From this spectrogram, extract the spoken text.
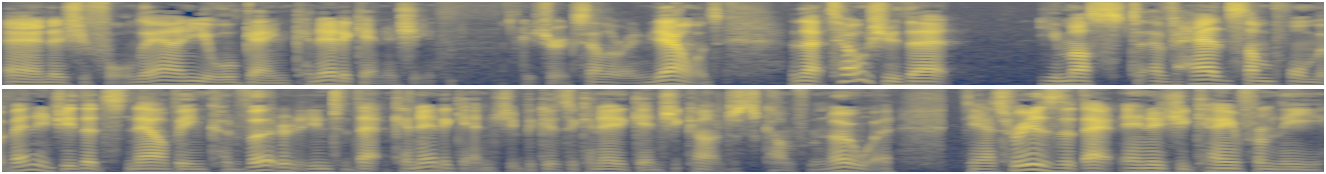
And as you fall down, you will gain kinetic energy because you're accelerating downwards. And that tells you that you must have had some form of energy that's now being converted into that kinetic energy because the kinetic energy can't just come from nowhere. The answer is that that energy came from the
